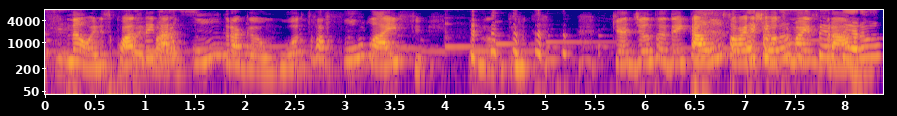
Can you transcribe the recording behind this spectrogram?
quase. Não, eles quase Foi deitaram quase. um dragão. O outro tava full life. que adianta deitar um, só vai É deixar o outro mais bravo.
